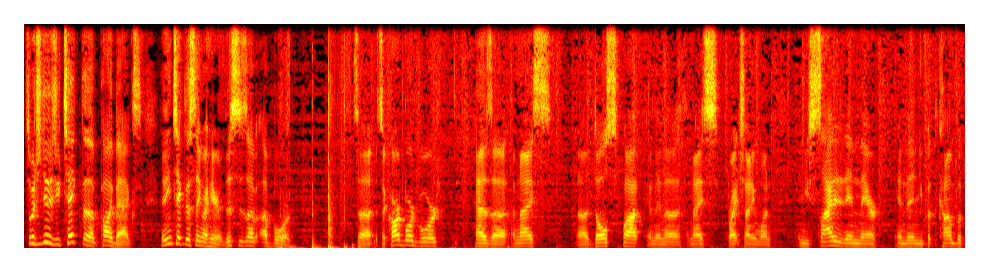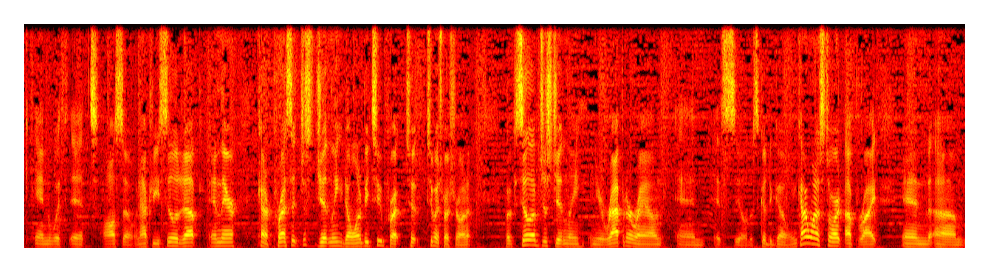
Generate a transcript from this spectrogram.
So what you do is you take the poly bags and you take this thing right here. This is a, a board. It's a it's a cardboard board. Has a, a nice uh, dull spot and then a, a nice bright shining one. And you slide it in there, and then you put the comic book in with it also. And after you seal it up in there, kind of press it just gently. You don't want to be too too, too much pressure on it. But seal it up just gently, and you wrap it around, and it's sealed. It's good to go. And you kind of want to store it upright and um,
